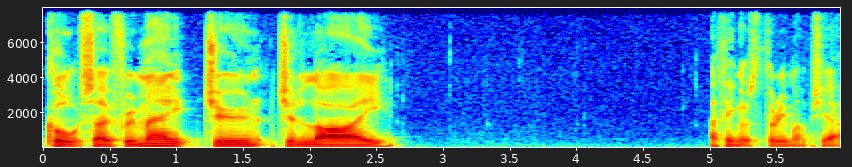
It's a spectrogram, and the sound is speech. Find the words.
cool. So through May, June, July, I think it was three months, yeah.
